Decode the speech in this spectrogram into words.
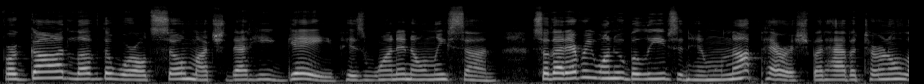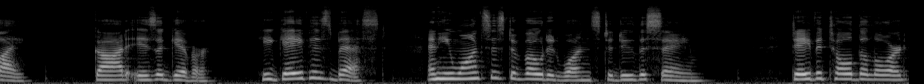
for God loved the world so much that he gave his one and only Son, so that everyone who believes in him will not perish but have eternal life. God is a giver. He gave his best, and he wants his devoted ones to do the same. David told the Lord,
